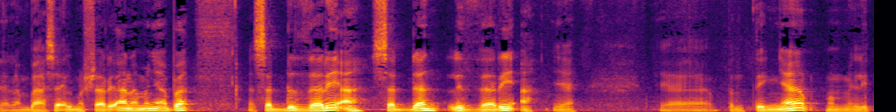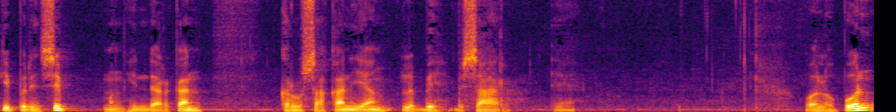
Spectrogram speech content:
dalam bahasa ilmu syariah namanya apa? Saddud dzari'ah, saddan lidzari'ah ya. Ya, pentingnya memiliki prinsip menghindarkan kerusakan yang lebih besar ya. Walaupun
